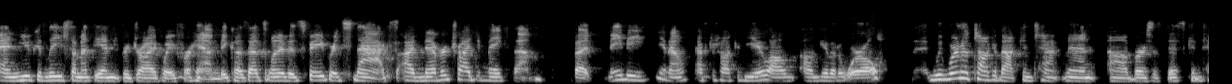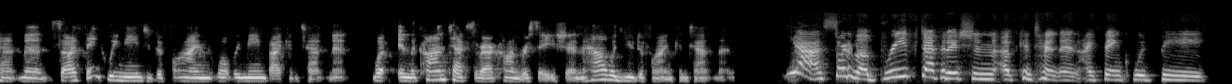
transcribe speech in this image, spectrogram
and you could leave some at the end of your driveway for him because that's one of his favorite snacks. I've never tried to make them, but maybe you know after talking to you, I'll I'll give it a whirl. We want to talk about contentment uh, versus discontentment, so I think we need to define what we mean by contentment. What in the context of our conversation, how would you define contentment? Yeah, sort of a brief definition of contentment, I think, would be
